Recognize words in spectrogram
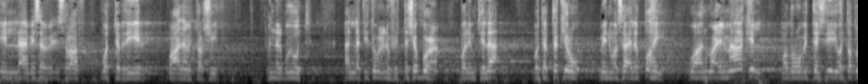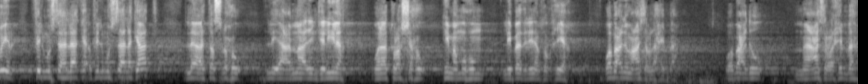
إلا بسبب الإسراف والتبذير وعدم الترشيد إن البيوت التي تمعن في التشبع والامتلاء وتبتكر من وسائل الطهي وأنواع الماكل مضروب التجديد والتطوير في المستهلك في المستهلكات. لا تصلح لأعمال جليلة ولا ترشح هممهم لبذل أو تضحية. وبعد معاشر الأحبة وبعد معاشر الأحبة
